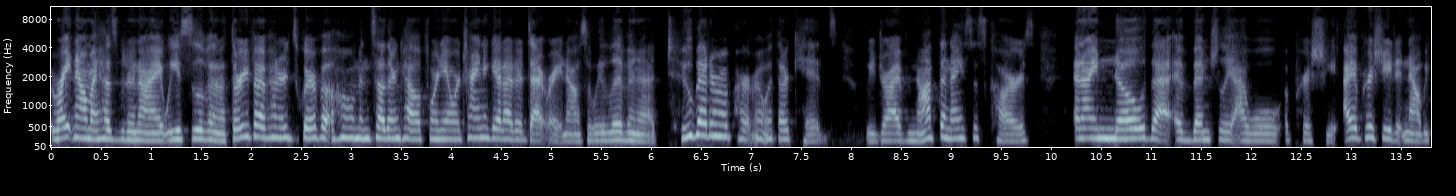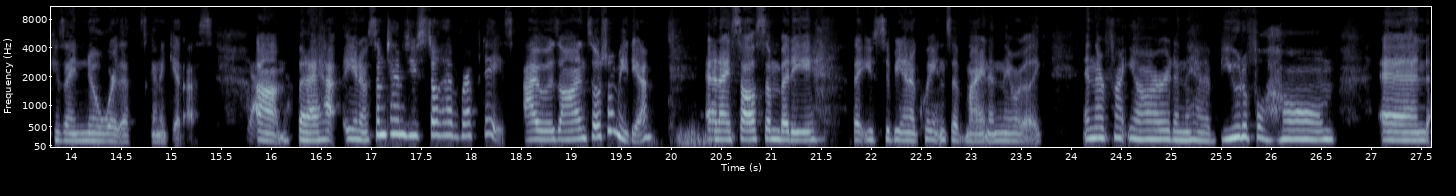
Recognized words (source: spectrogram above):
right now my husband and I we used to live in a 3,500 square foot home in Southern California. We're trying to get out of debt right now, so we live in a two bedroom apartment with our kids. We drive not the nicest cars, and i know that eventually i will appreciate i appreciate it now because i know where that's going to get us. Yeah. um, but i have you know sometimes you still have rough days. I was on social media and i saw somebody that used to be an acquaintance of mine and they were like in their front yard and they had a beautiful home. And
